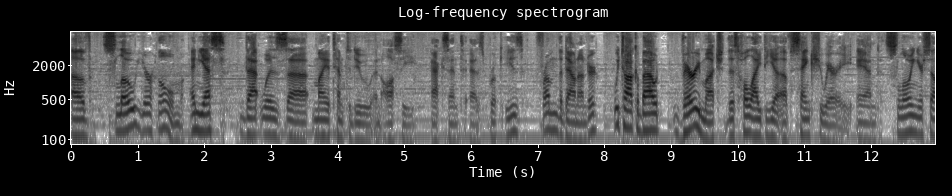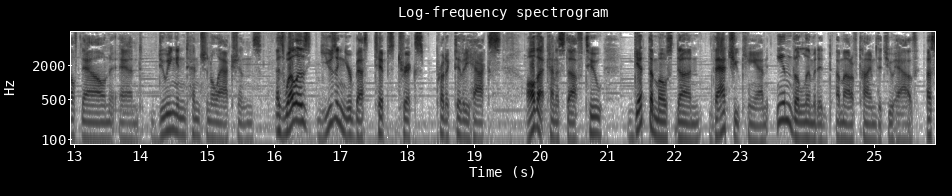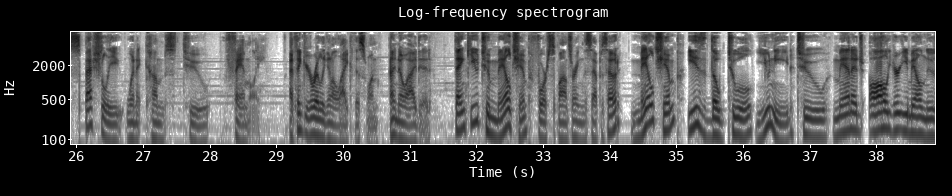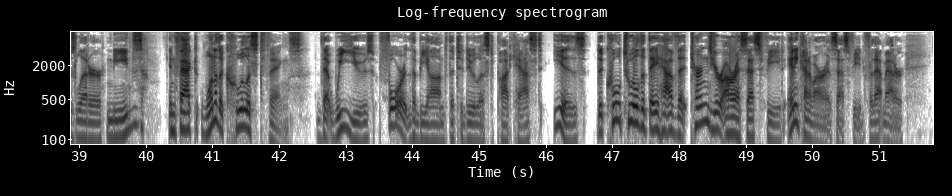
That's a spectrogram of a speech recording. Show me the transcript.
of Slow Your Home. And yes, that was uh, my attempt to do an Aussie accent, as Brooke is from the Down Under. We talk about very much this whole idea of sanctuary and slowing yourself down and doing intentional actions, as well as using your best tips, tricks, productivity hacks, all that kind of stuff to get the most done that you can in the limited amount of time that you have, especially when it comes to family. I think you're really going to like this one. I know I did. Thank you to MailChimp for sponsoring this episode. MailChimp is the tool you need to manage all your email newsletter needs. In fact, one of the coolest things that we use for the Beyond the To Do List podcast is the cool tool that they have that turns your RSS feed, any kind of RSS feed for that matter,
